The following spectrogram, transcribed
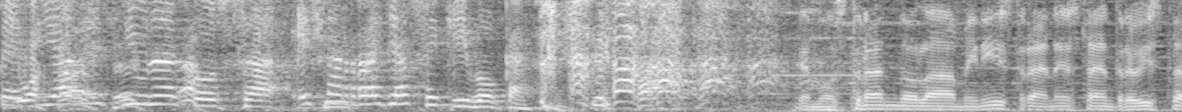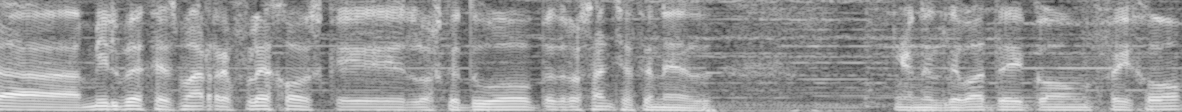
Te voy a decir una cosa, esa raya se equivoca. demostrando la ministra en esta entrevista mil veces más reflejos que los que tuvo Pedro Sánchez en el, en el debate con Feijó.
